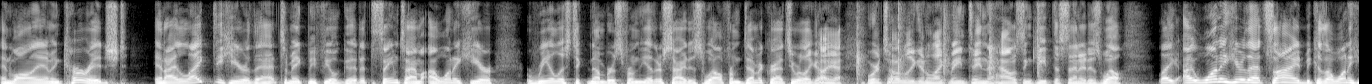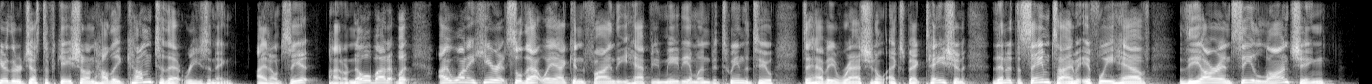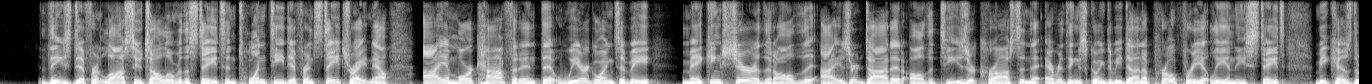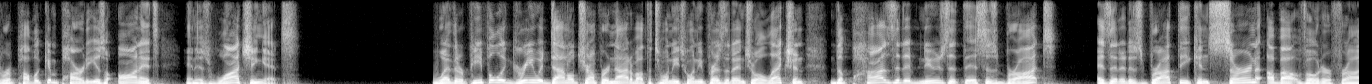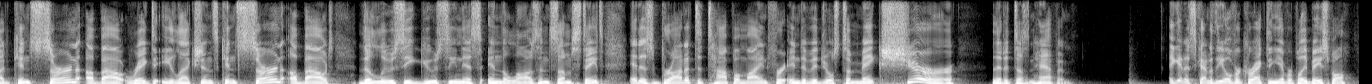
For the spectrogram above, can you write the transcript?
and while I am encouraged, and I like to hear that to make me feel good. At the same time, I want to hear realistic numbers from the other side as well, from Democrats who are like, oh, yeah, we're totally going to like maintain the House and keep the Senate as well. Like, I want to hear that side because I want to hear their justification on how they come to that reasoning. I don't see it. I don't know about it, but I want to hear it so that way I can find the happy medium in between the two to have a rational expectation. Then at the same time, if we have the RNC launching these different lawsuits all over the states in 20 different states right now, I am more confident that we are going to be making sure that all the I's are dotted, all the T's are crossed, and that everything's going to be done appropriately in these states because the Republican Party is on it and is watching it. Whether people agree with Donald Trump or not about the 2020 presidential election, the positive news that this has brought is that it has brought the concern about voter fraud, concern about rigged elections, concern about the loosey goosiness in the laws in some states. It has brought it to top of mind for individuals to make sure that it doesn't happen. Again, it's kind of the overcorrecting. You ever play baseball?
